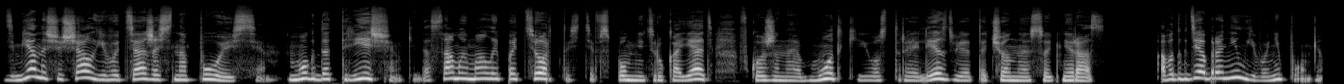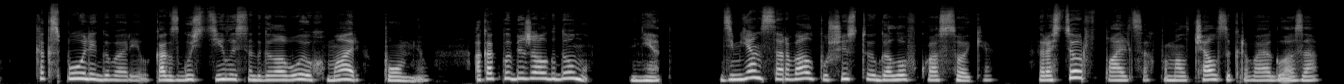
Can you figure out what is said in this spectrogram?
Демьян ощущал его тяжесть на поясе, мог до трещинки, до самой малой потертости вспомнить рукоять в кожаной обмотке и острое лезвие, точенное сотни раз. А вот где обронил его, не помнил. Как с поля говорил, как сгустилась над головой ухмарь, помнил. А как побежал к дому? Нет. Демьян сорвал пушистую головку осоки, растер в пальцах, помолчал, закрывая глаза.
